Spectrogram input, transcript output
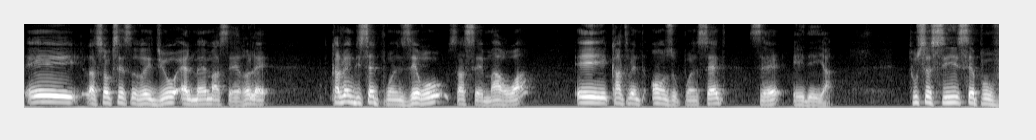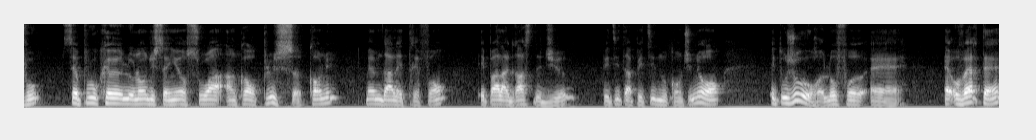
Et la Success Radio elle-même a ses relais. 97.0, ça c'est Marois. Et 91.7, c'est Edea. Tout ceci, c'est pour vous c'est pour que le nom du Seigneur soit encore plus connu, même dans les tréfonds, et par la grâce de Dieu, petit à petit, nous continuerons. Et toujours, l'offre est, ouverte hein,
